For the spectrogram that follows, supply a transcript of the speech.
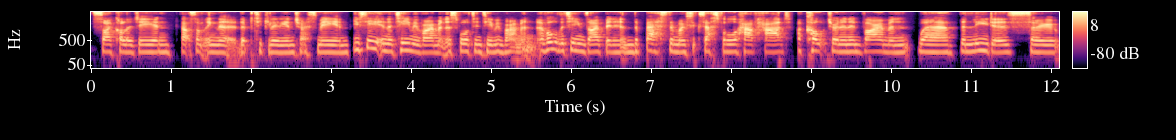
psychology, and that's something that, that particularly interests me. And you see it in a team environment, a sporting team environment. Of all the teams I've been in, the best and most successful have had a culture and an environment where the leaders, so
